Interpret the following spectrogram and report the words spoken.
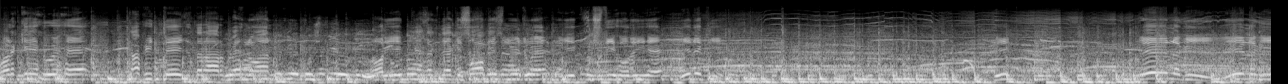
भड़के हुए हैं। काफ़ी तेज तरार पहलवान। और ये कह सकते हैं कि सौ की स्पीड में ये कुश्ती हो रही है। ये देखिए। ठीक। ये लगी ये लगी।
